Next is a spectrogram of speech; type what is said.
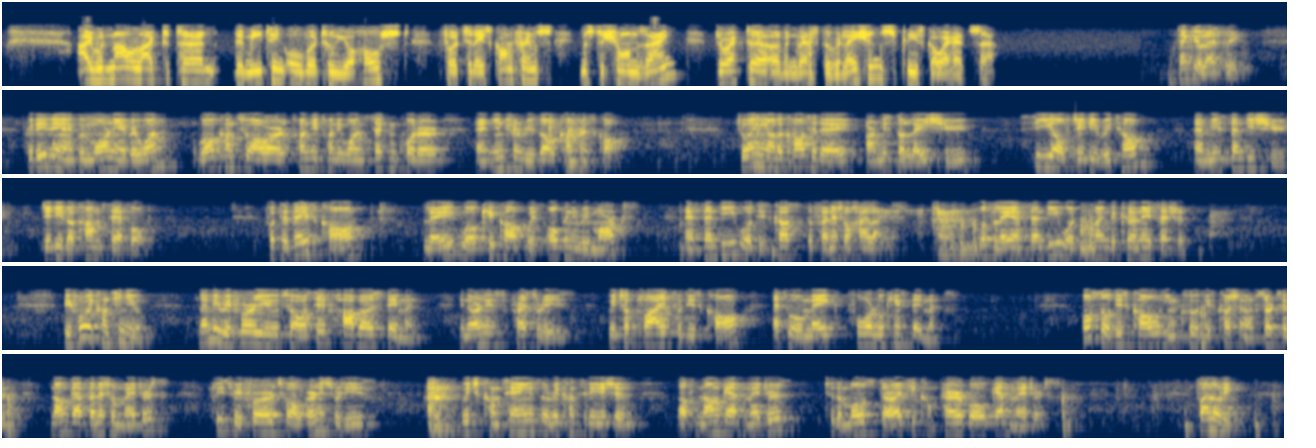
I would now like to turn the meeting over to your host for today's conference, Mr. Sean Zhang, Director of Investor Relations. Please go ahead, sir. Thank you, Leslie. Good evening and good morning, everyone. Welcome to our 2021 second quarter and interim result conference call. Joining me on the call today are Mr. Lei Xu, CEO of JD Retail, and Ms. Sandy Xu, JD.com CFO. For today's call, Lei will kick off with opening remarks, and Sandy will discuss the financial highlights. Both Lei and Sandy will join the Q&A session. Before we continue, let me refer you to our safe harbor statement in earnings press release, which applies to this call, as we'll make forward-looking statements. Also, this call will include discussion of certain non-GAAP financial measures. Please refer to our earnings release, which contains a reconciliation of non-GAAP measures to the most directly comparable GAAP measures. Finally,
